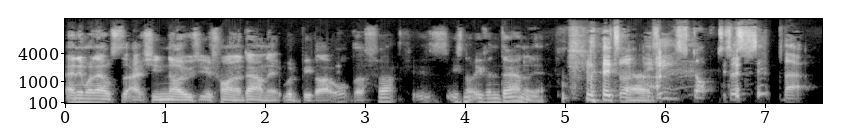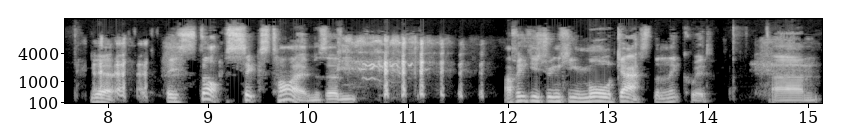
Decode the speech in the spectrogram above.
anyone else that actually knows you're trying to down it would be like, what the fuck? He's, he's not even downing it. it's like, Uh, he stopped to sip that? Yeah, he stopped six times, and I think he's drinking more gas than liquid. Um,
